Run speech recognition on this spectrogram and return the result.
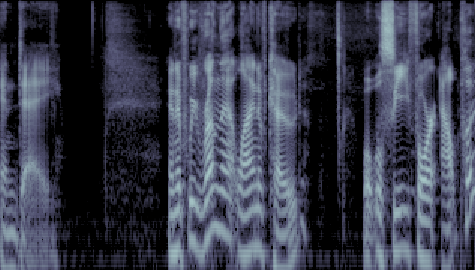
and day. And if we run that line of code, what we'll see for output,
